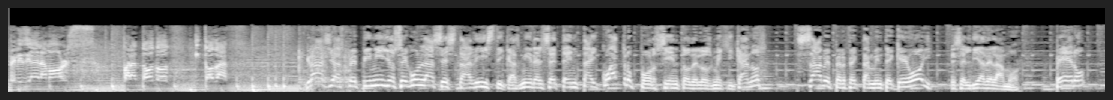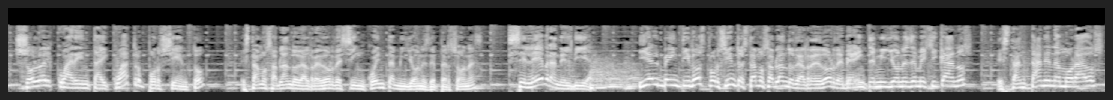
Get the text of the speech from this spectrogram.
Feliz día del amor para todos todas. Gracias, Pepinillo. Según las estadísticas, mira, el 74% de los mexicanos sabe perfectamente que hoy es el Día del Amor. Pero solo el 44%, estamos hablando de alrededor de 50 millones de personas, celebran el día. Y el 22%, estamos hablando de alrededor de 20 millones de mexicanos, están tan enamorados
